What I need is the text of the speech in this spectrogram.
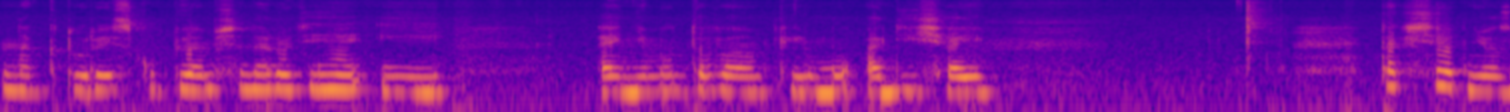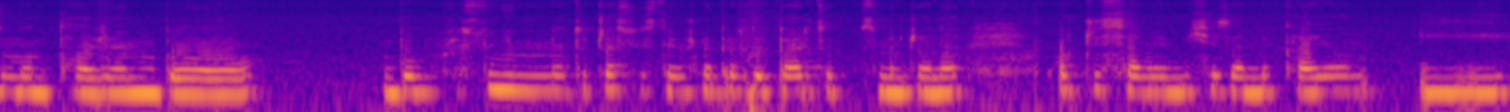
na której skupiłam się na rodzinie i nie montowałam filmu, a dzisiaj tak średnio z montażem, bo, bo po prostu nie mam na to czasu, jestem już naprawdę bardzo zmęczona, oczy same mi się zamykają i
